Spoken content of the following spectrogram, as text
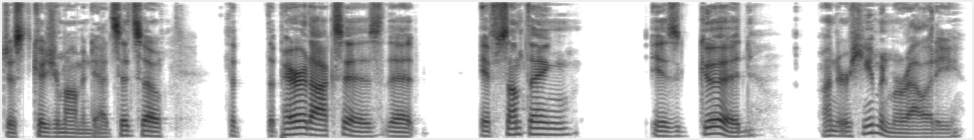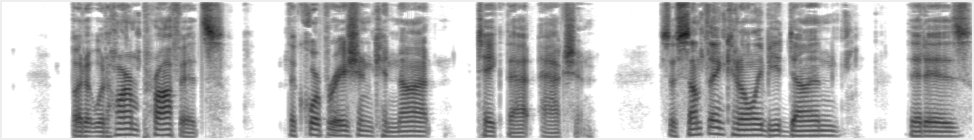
just because your mom and dad said so. The, the paradox is that if something is good under human morality, but it would harm profits, the corporation cannot take that action. So something can only be done that is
